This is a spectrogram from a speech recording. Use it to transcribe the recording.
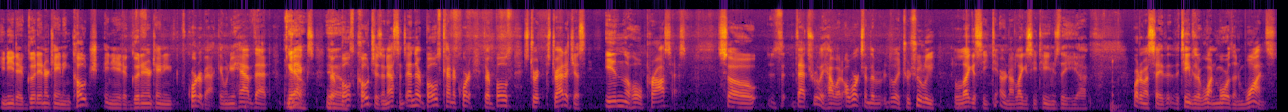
you need a good entertaining coach and you need a good entertaining quarterback. And when you have that Yeah, mix, they're yeah. both coaches in essence, and they're both kind of quarter. They're both str- strategists in the whole process. So th- that's really how it all works. And the really truly legacy, te- or not legacy teams, the uh, what am I say? The, the teams that have won more than once,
